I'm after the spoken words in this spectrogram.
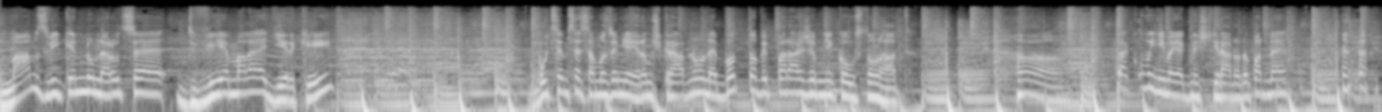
Mám z víkendu na ruce dvě malé dírky. Buď jsem se samozřejmě jenom škrábnul, nebo to vypadá, že mě kousnul had. Ha, tak uvidíme, jak dnešní ráno dopadne.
